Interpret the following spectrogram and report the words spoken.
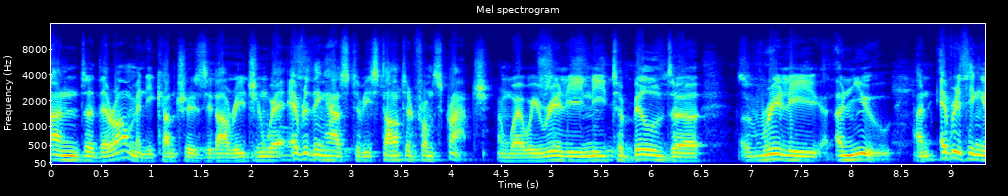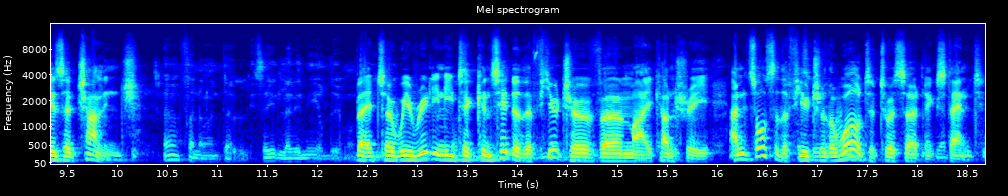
and uh, there are many countries in our region where everything has to be started from scratch and where we really need to build uh, really anew, and everything is a challenge. But uh, we really need to consider the future of uh, my country, and it's also the future of the world to, to a certain extent.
